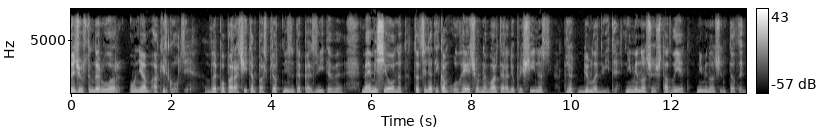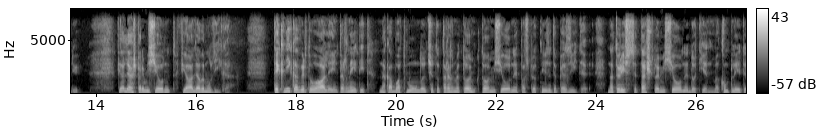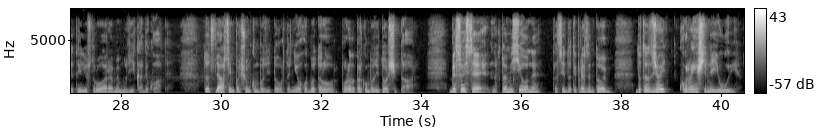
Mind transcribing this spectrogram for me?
Dëgjues të nderuar, unë jam Akil Koci dhe po paraqitem pas plot njëzet e pesë viteve me emisionet të cilat i kam udhëhequr në valët e Radio Prishtinës plot dymbëdhjetë vite, një mijë e nëntëqind e shtatëdhjetë, një mijë e nëntëqind e tetëdhjetë e dy. Fjala është për emisionet Fjala dhe Muzika, Teknika virtuale e internetit na ka ba të mundën që të transmetojmë këto emisione pas plot njëzet e pesë viteve. Natyrisht se tash këto emisione do të jenë më komplete të ilustruara me muzikë adekuate. Do të flasim për shumë kompozitorë të njohur botëror, por edhe për kompozitorë shqiptarë. Besoj se në këto emisione, të cilat do t'i prezantojmë, do të zgjojnë kurreshtjen e juaj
